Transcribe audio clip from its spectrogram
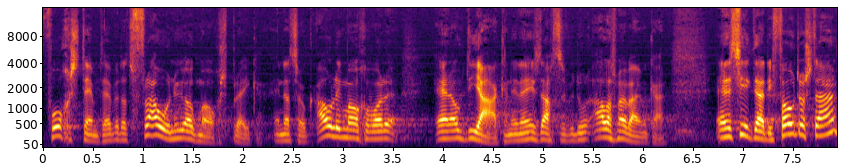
voorgestemd hebben dat vrouwen nu ook mogen spreken. En dat ze ook ouderling mogen worden en ook diaken. En ineens dachten ze, we doen alles maar bij elkaar. En dan zie ik daar die foto staan.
